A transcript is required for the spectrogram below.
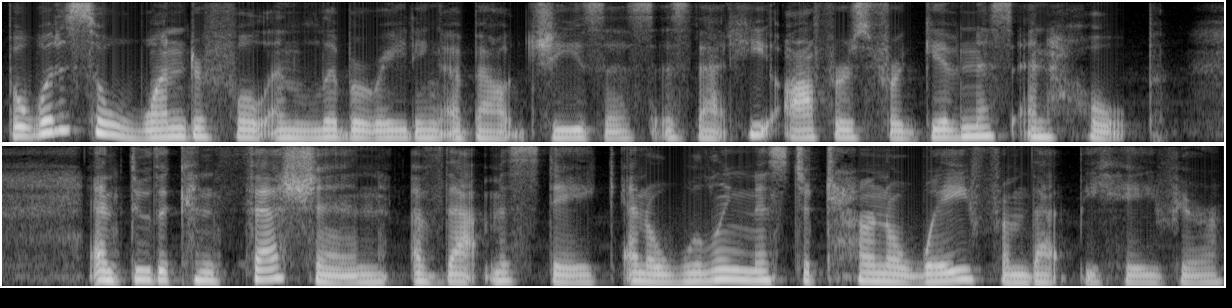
But what is so wonderful and liberating about Jesus is that he offers forgiveness and hope. And through the confession of that mistake and a willingness to turn away from that behavior,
